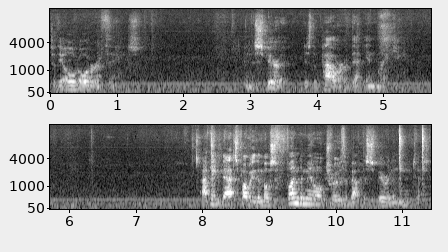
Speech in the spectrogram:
to the old order of things. And the Spirit is the power of that inbreaking. I think that's probably the most fundamental truth about the Spirit in the New Testament.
